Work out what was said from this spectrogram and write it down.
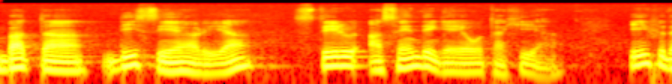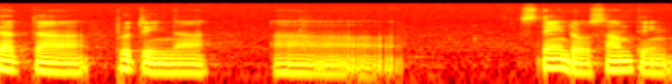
But uh, this area, still ascending aorta here. If that uh, put in a uh, stent or something,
